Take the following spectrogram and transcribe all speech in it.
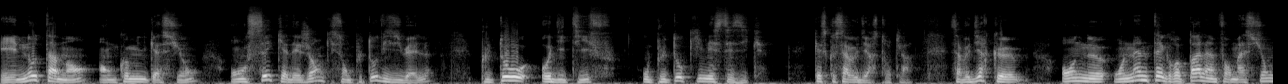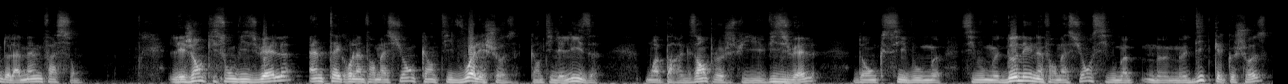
et notamment en communication, on sait qu'il y a des gens qui sont plutôt visuels, plutôt auditifs ou plutôt kinesthésiques. Qu'est-ce que ça veut dire ce truc-là? Ça veut dire que on n'intègre pas l'information de la même façon. Les gens qui sont visuels intègrent l'information quand ils voient les choses, quand ils les lisent. Moi, par exemple, je suis visuel, donc si vous me, donnez une information, si vous me, me, dites quelque chose,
